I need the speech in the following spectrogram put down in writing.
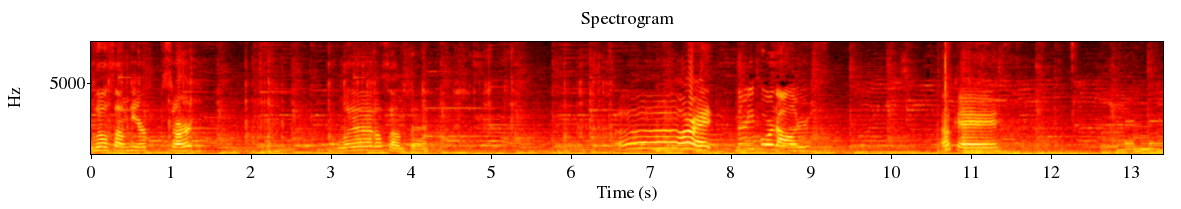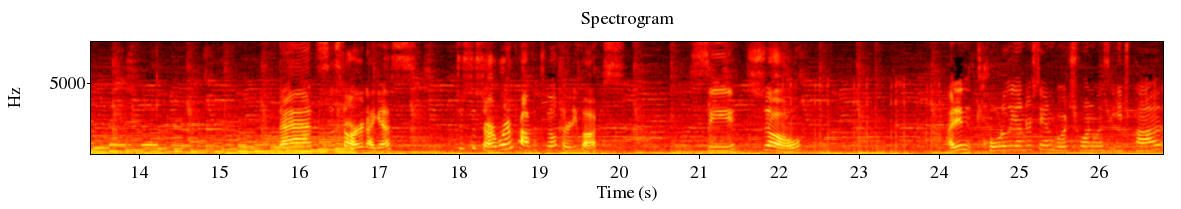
Little something here. Start. Little something. Right. Thirty-four dollars. Okay. That's a start, I guess. Just to start, we're in Profitsville, 30 bucks. See, so I didn't totally understand which one was each pot.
